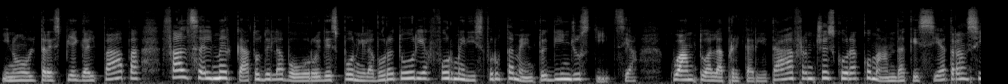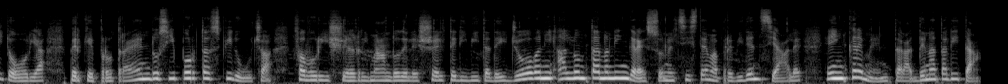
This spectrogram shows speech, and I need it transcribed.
Inoltre, spiega il Papa, falsa il mercato del lavoro ed espone i lavoratori a forme di sfruttamento e di ingiustizia. Quanto alla precarietà, Francesco raccomanda che sia transitoria, perché protraendosi porta sfiducia, favorisce il rimando delle scelte di vita dei giovani, allontana l'ingresso nel sistema previdenziale e incrementa la denatalità.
